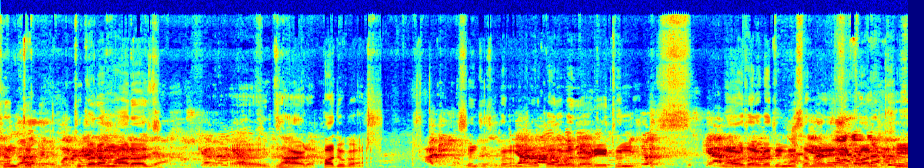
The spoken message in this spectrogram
संत तुकाराम महाराज झाड पादुका. संत तुकाराम महाराज पादुका झाड येथून मावळ तालुका दिंडी समाजाची पालखी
